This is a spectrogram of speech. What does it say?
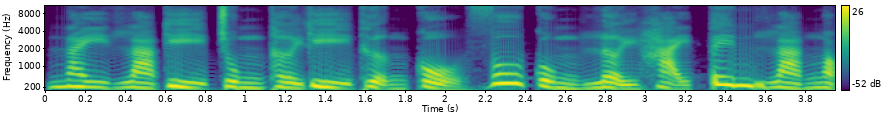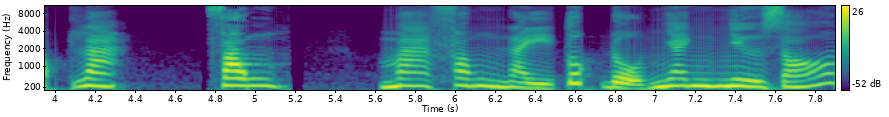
Này là kỳ trùng thời kỳ thượng cổ vô cùng lợi hại tên là Ngọc La. Phong. Ma phong này tốc độ nhanh như gió,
